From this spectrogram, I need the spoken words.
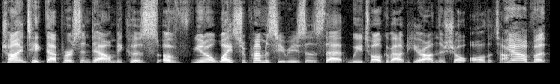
try and take that person down because of you know white supremacy reasons that we talk about here on the show all the time. Yeah, but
